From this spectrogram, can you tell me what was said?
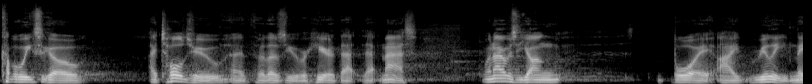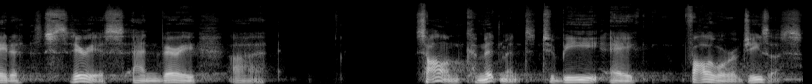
couple weeks ago, I told you, uh, for those of you who were here at that, that Mass, when I was a young boy, I really made a serious and very uh, solemn commitment to be a follower of Jesus.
